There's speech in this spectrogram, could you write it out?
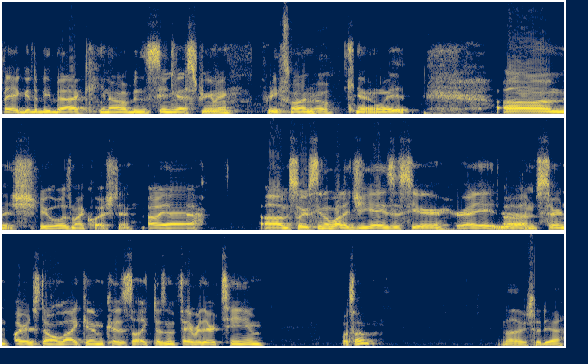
hey, good to be back. You know, I've been seeing you guys streaming. Pretty fun. bro. Can't wait. Um, shoot, what was my question? Oh yeah. Um, so we've seen a lot of GAs this year, right? Yeah. Um, certain players don't like him because like doesn't favor their team. What's up? No, you said yeah.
